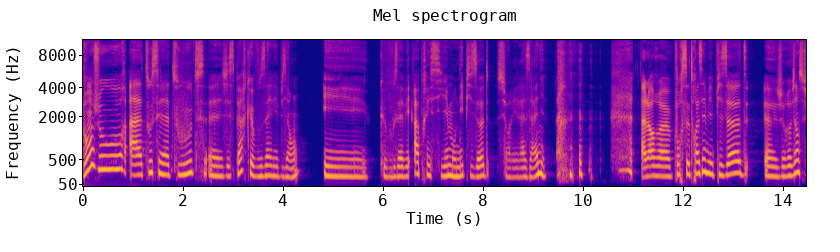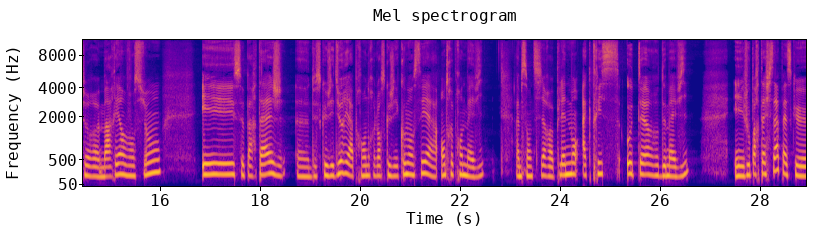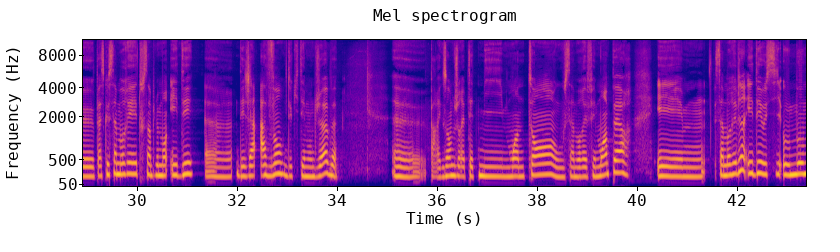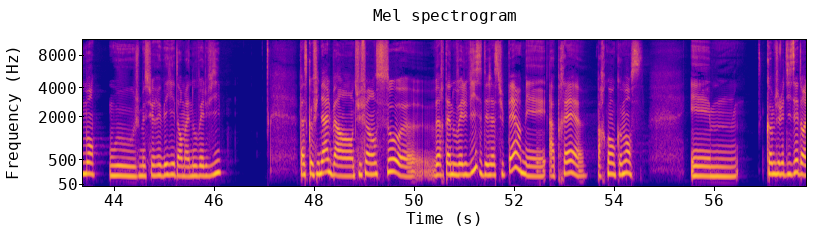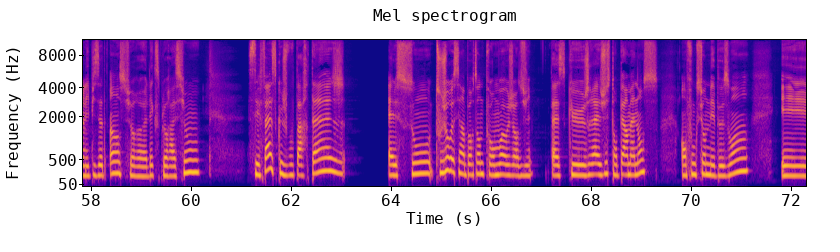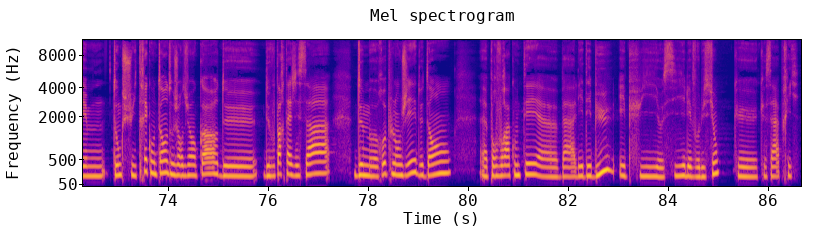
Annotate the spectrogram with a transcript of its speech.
Bonjour à tous et à toutes, Euh, j'espère que vous allez bien et que vous avez apprécié mon épisode sur les lasagnes. Alors euh, pour ce troisième épisode, euh, je reviens sur ma réinvention et ce partage de ce que j'ai dû réapprendre lorsque j'ai commencé à entreprendre ma vie, à me sentir pleinement actrice, auteur de ma vie. Et je vous partage ça parce que, parce que ça m'aurait tout simplement aidé euh, déjà avant de quitter mon job. Euh, par exemple, j'aurais peut-être mis moins de temps ou ça m'aurait fait moins peur. Et hum, ça m'aurait bien aidé aussi au moment où je me suis réveillée dans ma nouvelle vie. Parce qu'au final, ben, tu fais un saut euh, vers ta nouvelle vie, c'est déjà super, mais après, par quoi on commence? Et hum, comme je le disais dans l'épisode 1 sur euh, l'exploration, ces phases que je vous partage, elles sont toujours aussi importantes pour moi aujourd'hui parce que je réajuste en permanence en fonction de mes besoins et hum, donc je suis très contente aujourd'hui encore de, de vous partager ça, de me replonger dedans euh, pour vous raconter euh, bah, les débuts et puis aussi l'évolution que, que ça a pris.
